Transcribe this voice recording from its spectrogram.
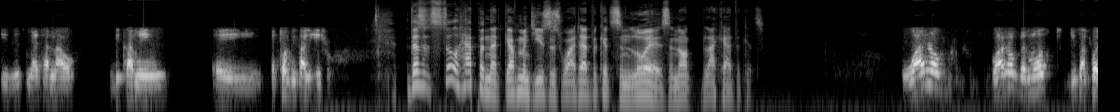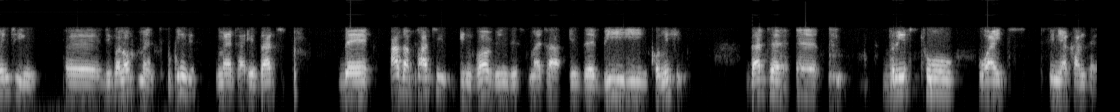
is this matter now becoming a, a topical issue. Does it still happen that government uses white advocates and lawyers and not black advocates? One of one of the most disappointing uh, developments in this matter is that the other party involved in this matter is the BE Commission that uh, briefs two white senior counsel.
